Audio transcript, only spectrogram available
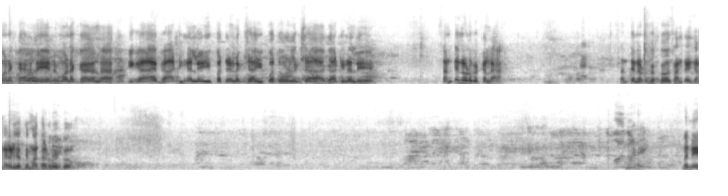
ಮಾಡಕ್ಕಾಗಲ್ಲ ಏನು ಮಾಡಕ್ಕಾಗಲ್ಲ. ಈಗ ಘಾಟಿನಲ್ಲಿ ಇಪ್ಪತ್ತೆರಡು ಲಕ್ಷ ಇಪ್ಪತ್ತೇಳು ಲಕ್ಷ ಘಾಟಿನಲ್ಲಿ. ಸಂತೆ ನೋಡ್ಬೇಕಲ್ಲ? ಸಂತೆ ನೋಡ್ಬೇಕು ಸಂತೆ ಜನಗಳ ಜೊತೆ ಮಾತಾಡ್ಬೇಕು. ಬನ್ನಿ.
